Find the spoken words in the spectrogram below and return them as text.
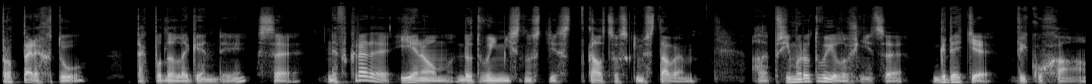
pro perchtu, tak podle legendy se nevkrade jenom do tvojí místnosti s kalcovským stavem, ale přímo do tvojí ložnice, kde tě vykuchá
